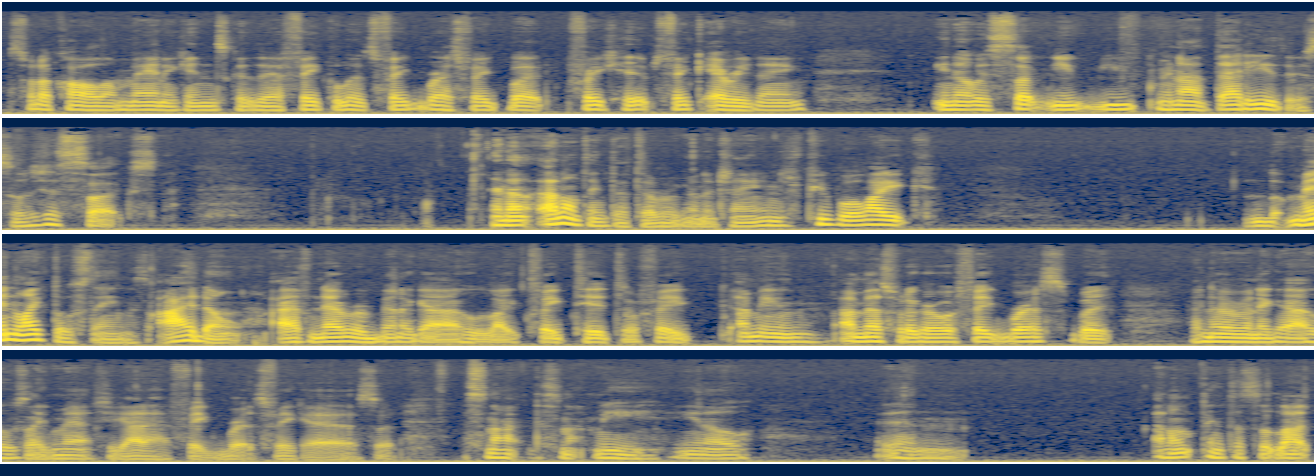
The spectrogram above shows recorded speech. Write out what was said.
that's what I call them, mannequins, because they have fake lips, fake breasts, fake butt, fake hips, fake everything. You know, it sucks. You you you're not that either, so it just sucks. And I, I don't think that's ever gonna change. People like men like those things. I don't. I've never been a guy who liked fake tits or fake. I mean, I mess with a girl with fake breasts, but I've never been a guy who's like, man, she gotta have fake breasts, fake ass. It's not. That's not me. You know. And I don't think that's a lot.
